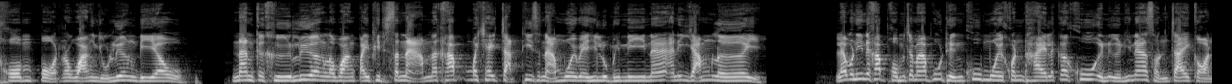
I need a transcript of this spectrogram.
ชมโปรดระวังอยู่เรื่องเดียว นั่นก็คือเรื่องระวังไปผิดสนามนะครับ ไม่ใช่จัดที่สนามมวยเวทีลุมพินีนะ อันนี้ย้ำเลย แล้ววันนี้นะครับผมจะมาพูดถึงคู่มวยคนไทยแล้วก็คู่อื่นๆ ที่น่าสนใจก่อน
